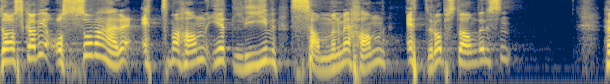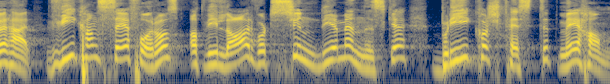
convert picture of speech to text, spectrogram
da skal vi også være ett med han i et liv sammen med han etter oppstandelsen. Hør her. Vi kan se for oss at vi lar vårt syndige menneske bli korsfestet med han.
